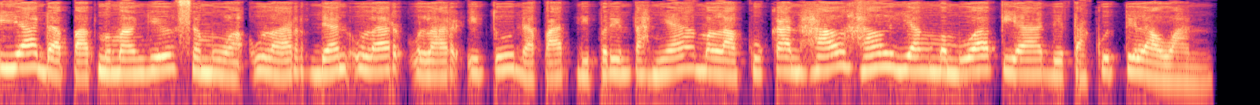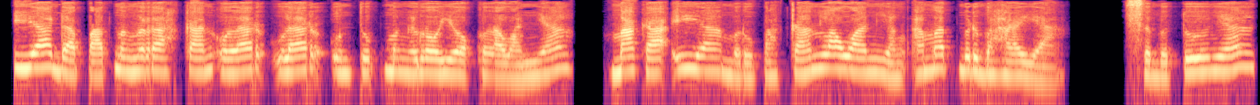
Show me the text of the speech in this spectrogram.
Ia dapat memanggil semua ular dan ular-ular itu dapat diperintahnya melakukan hal-hal yang membuat ia ditakuti lawan. ia dapat mengerahkan ular-ular untuk mengeroyok lawannya, maka ia merupakan lawan yang amat berbahaya. Sebetulnya,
